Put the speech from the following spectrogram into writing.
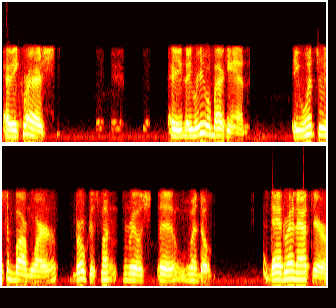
and he crashed. He, they reeled back in. He went through some barbed wire, broke his front real uh, window. Dad ran out there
